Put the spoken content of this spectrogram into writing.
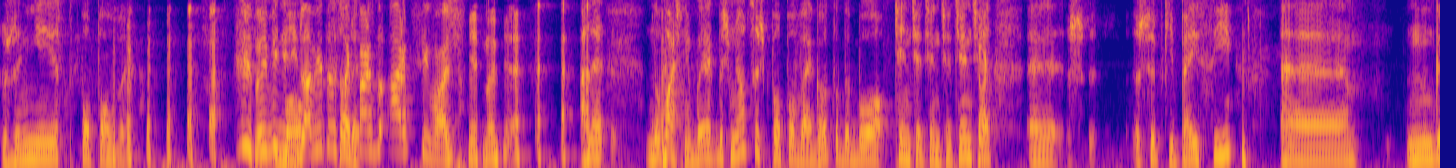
że nie jest popowy. no i widzisz, bo, dla mnie to jest tak sorry, tak bardzo arcy właśnie, no nie? Ale, no właśnie, bo jakbyś miał coś popowego, to by było cięcie, cięcie, cięcie, tak. e, szybki pacey, e, ng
